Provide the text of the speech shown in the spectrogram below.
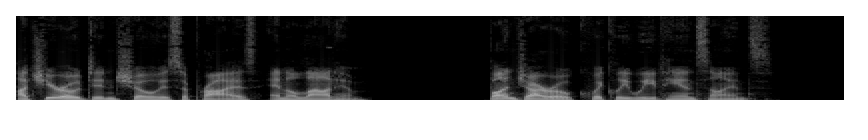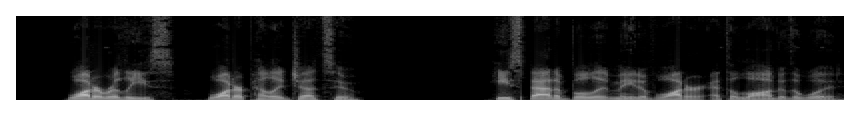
Hachiro didn't show his surprise and allowed him. Bunjiro quickly weaved hand signs. Water release, water pellet jutsu. He spat a bullet made of water at the log of the wood.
